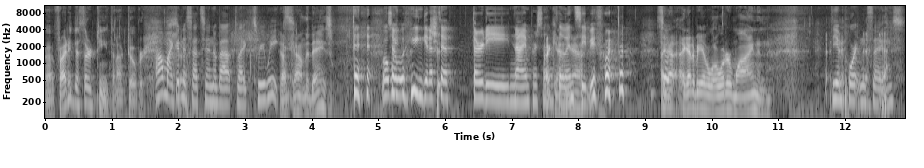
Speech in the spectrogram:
uh, friday the 13th in october Oh my goodness, that's in about like three weeks. i'm weeks. counting the days Well, so we- we can get up to 39% can, fluency yeah. before. I, got, I got to be able to order wine and the important things.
